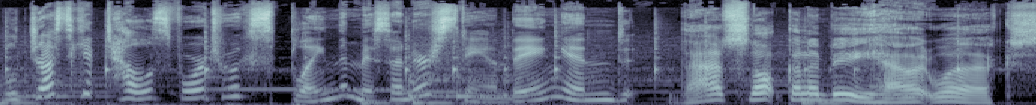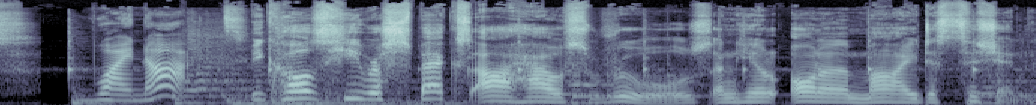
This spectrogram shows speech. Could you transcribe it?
We'll just get Telesphore to explain the misunderstanding and. That's not going to be how it works. Why not? Because he respects our house rules and he'll honor my decision.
